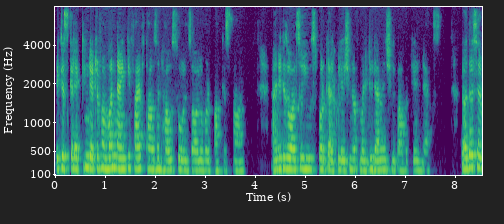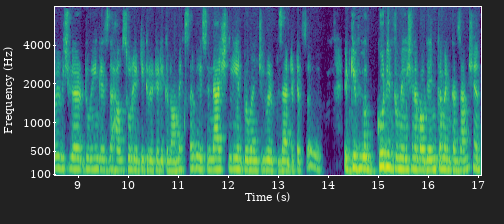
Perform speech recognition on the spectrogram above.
It is collecting data from 195,000 households all over Pakistan. And it is also used for calculation of multidimensional poverty index. The other survey which we are doing is the Household Integrated Economic Survey. It's a nationally and provincially representative survey. It gives you a good information about the income and consumption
